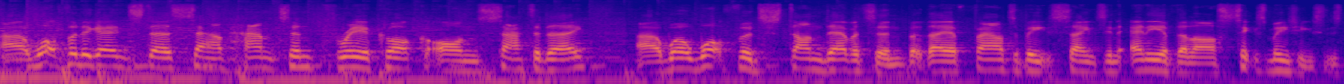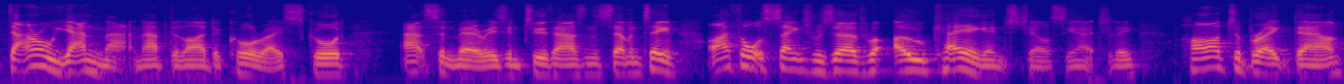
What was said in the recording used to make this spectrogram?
Uh, Watford against uh, Southampton, three o'clock on Saturday. Uh, well, Watford stunned Everton, but they have failed to beat Saints in any of the last six meetings since Daryl Janmaat and Abdoulaye Doucouré scored at St Mary's in 2017. I thought Saints reserves were okay against Chelsea, actually. Hard to break down.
